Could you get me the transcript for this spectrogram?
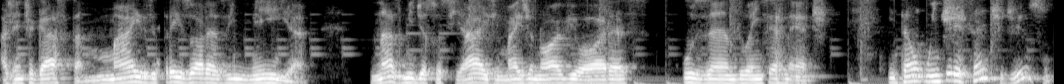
A gente gasta mais de três horas e meia nas mídias sociais e mais de nove horas usando a internet. Então, o interessante disso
